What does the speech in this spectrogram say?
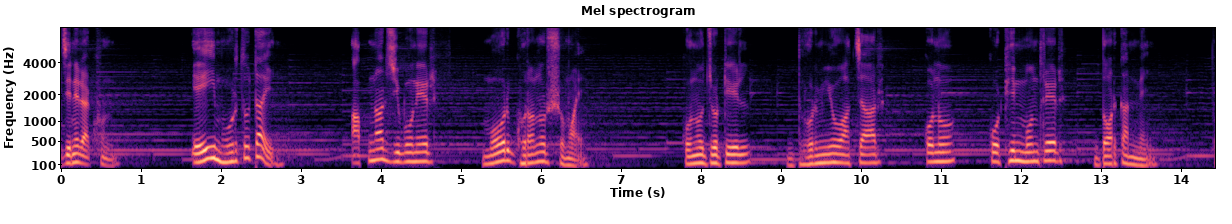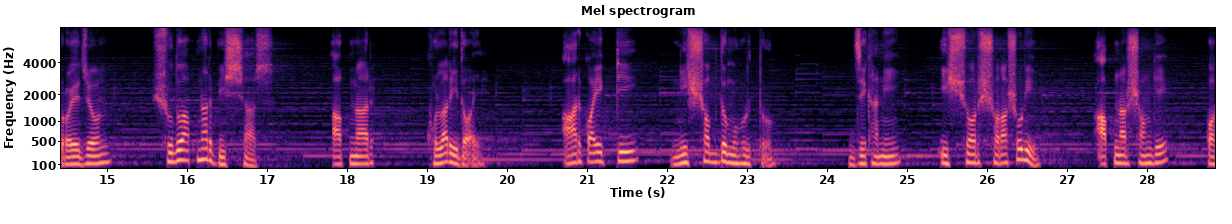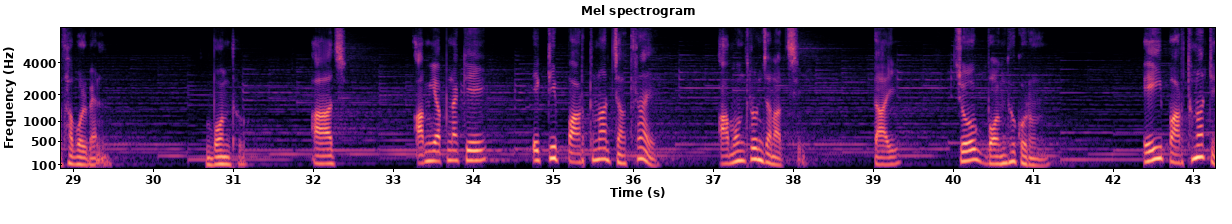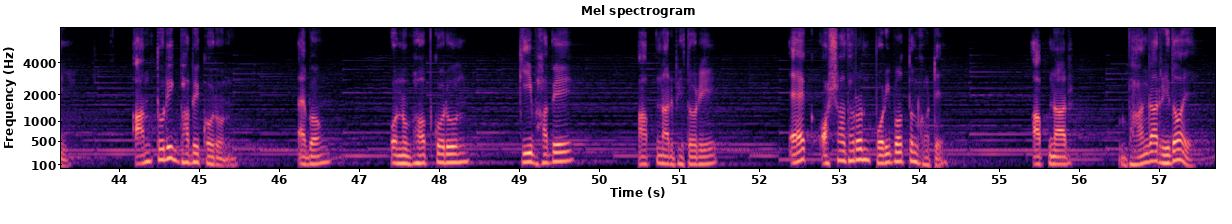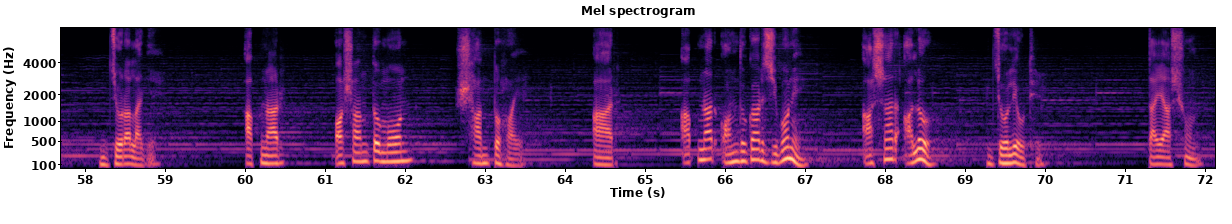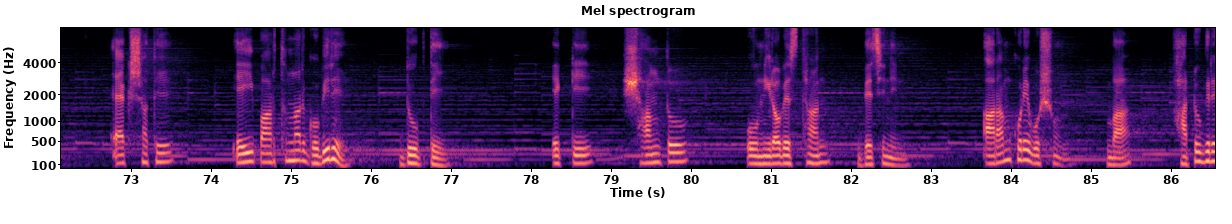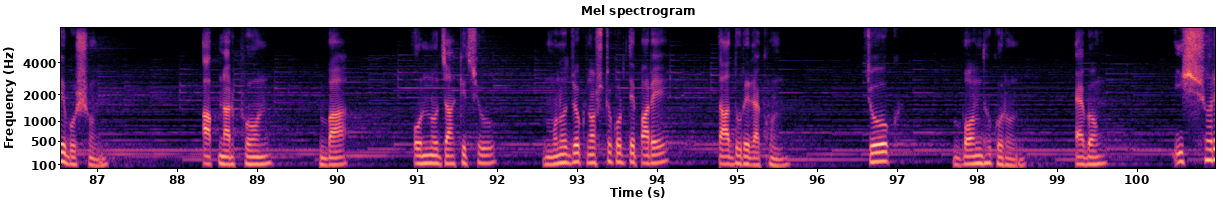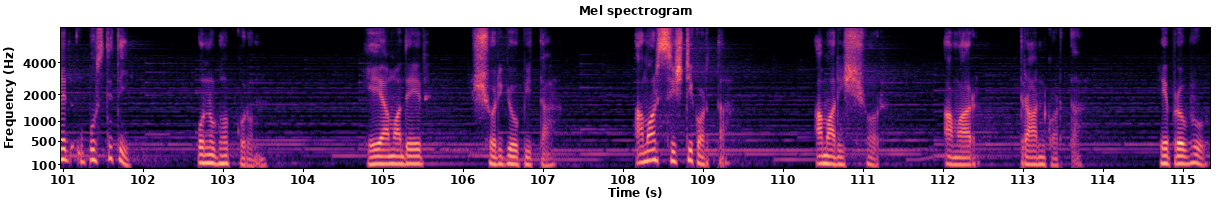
জেনে রাখুন, এই মুহূর্তটাই আপনার জীবনের মোড় ঘোরানোর সময়। কোনো জটিল ধর্মীয় আচার, কোনো কঠিন মন্ত্রের দরকার নেই। প্রয়োজন শুধু আপনার বিশ্বাস, আপনার খোলা হৃদয় আর কয়েকটি নিঃশব্দ মুহূর্ত যেখানে ঈশ্বর সরাসরি আপনার সঙ্গে কথা বলবেন। বন্ধু, আজ আমি আপনাকে একটি প্রার্থনার যাত্রায় আমন্ত্রণ জানাচ্ছি। তাই চোখ বন্ধ করুন। এই প্রার্থনাটি আন্তরিকভাবে করুন এবং অনুভব করুন কীভাবে আপনার ভিতরে এক অসাধারণ পরিবর্তন ঘটে। আপনার ভাঙা হৃদয় জোড়া লাগে। আপনার অশান্ত মন শান্ত হয়। আর আপনার অন্ধকার জীবনে আশার আলো জ্বলে ওঠে। তাই আসুন একসাথে এই প্রার্থনার গভীরে ডুব দেই। একটি শান্ত ও নীরব স্থান বেছে নিন। আরাম করে বসুন বা হাঁটু গেড়ে বসুন। আপনার ফোন বা অন্য যা কিছু মনোযোগ নষ্ট করতে পারে তা দূরে রাখুন। চোখ বন্ধ করুন এবং ঈশ্বরের উপস্থিতি অনুভব করুন। হে আমাদের স্বর্গীয় পিতা, আমার সৃষ্টিকর্তা, আমার ঈশ্বর, আমার ত্রাণকর্তা। হে প্রভু,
